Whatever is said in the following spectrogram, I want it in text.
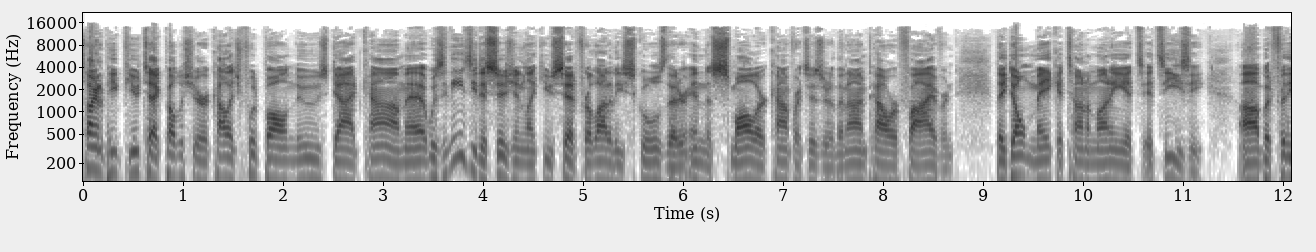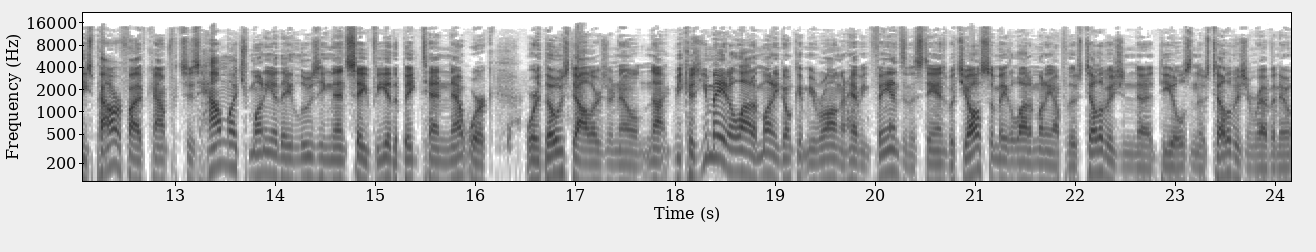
Talking to Pete Fiutak, publisher of collegefootballnews.com. Uh, it was an easy decision, like you said, for a lot of these schools that are in the smaller conferences or the non-power five, and they don't make a ton of money. It's it's easy. Uh, but for these power five conferences, how much money are they losing then, say, via the Big Ten network, where those dollars are now not? Because you made a lot of money. Don't get me wrong on having fans in the stands, but you also made a lot of money off of those television uh, deals and those television revenue.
